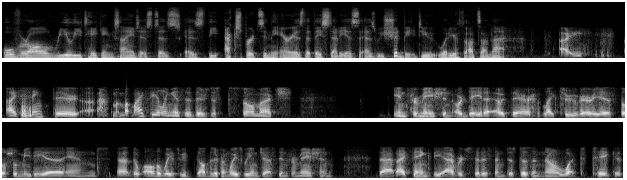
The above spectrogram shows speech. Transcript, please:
overall really taking scientists as as the experts in the areas that they study as as we should be. Do you? What are your thoughts on that? I I think there. Uh, my feeling is that there's just so much information or data out there, like through various social media and uh, the, all the ways we, all the different ways we ingest information, that I think the average citizen just doesn't know what to take as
